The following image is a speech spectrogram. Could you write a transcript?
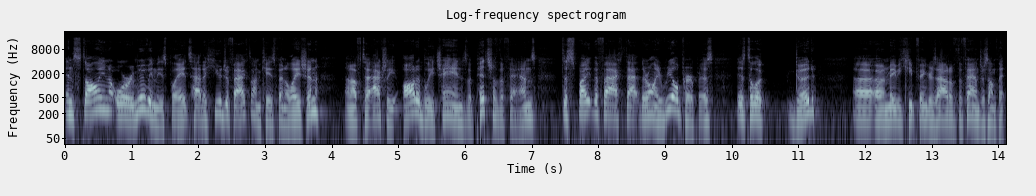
Installing or removing these plates had a huge effect on case ventilation, enough to actually audibly change the pitch of the fans, despite the fact that their only real purpose is to look good uh, and maybe keep fingers out of the fans or something.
